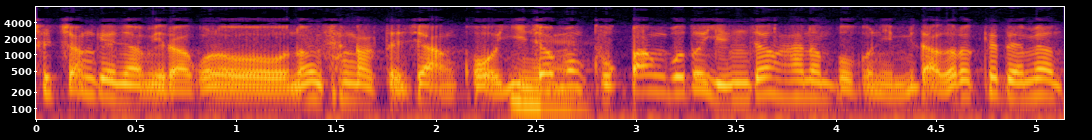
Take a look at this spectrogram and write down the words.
실전 개념이라고는 생각되지 않고 이 점은 네. 국방부도 인정하는 부분입니다. 그렇게 되면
